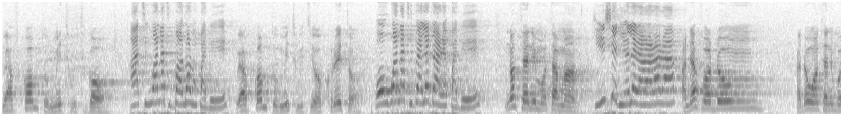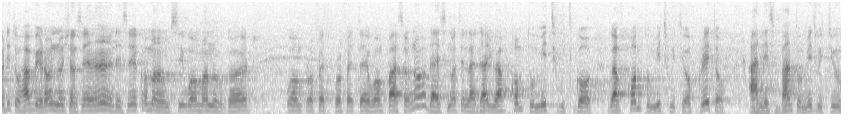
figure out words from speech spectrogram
we have come to meet with God. A ti wá láti bá ọlọ́run pàdé We have come to meet with your Creator, ó wá láti bá ẹlẹ́dàá rẹ pàdé not any mortal man. kì í ṣènìyàn ẹlẹ́ran rárá And therefore, don't, I don't want anybody to have a wrong notion. Say, eh, they say, come and see one man of God, one prophet, prophetess, one pastor. No, there is nothing like that. You have come to meet with God. You have come to meet with your Creator, and it's bound to meet with you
